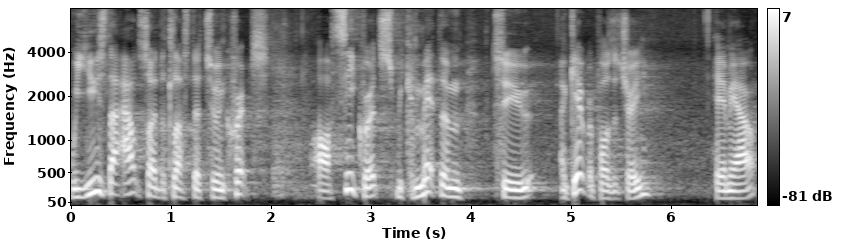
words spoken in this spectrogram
We use that outside the cluster to encrypt our secrets. We commit them to a Git repository. Hear me out.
